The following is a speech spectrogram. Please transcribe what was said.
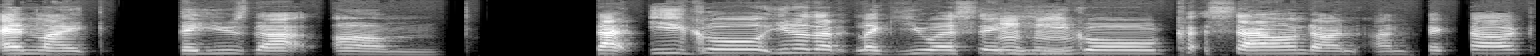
and like they use that um that eagle, you know that like USA Mhm. eagle sound on on TikTok.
